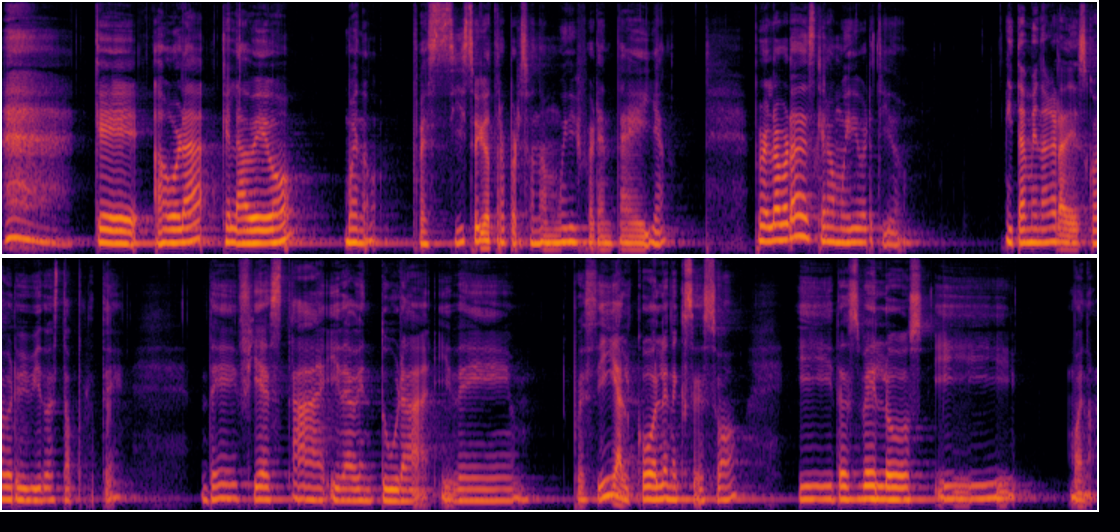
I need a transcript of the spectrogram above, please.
que ahora que la veo, bueno, pues sí soy otra persona muy diferente a ella. Pero la verdad es que era muy divertido. Y también agradezco haber vivido esta parte de fiesta y de aventura y de, pues sí, alcohol en exceso y desvelos y bueno,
